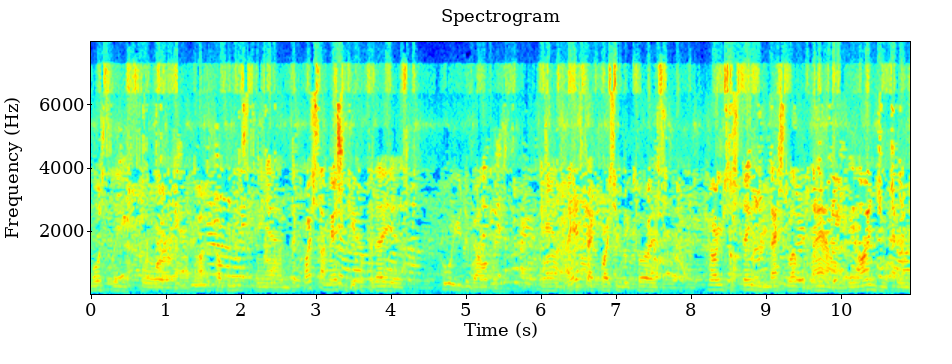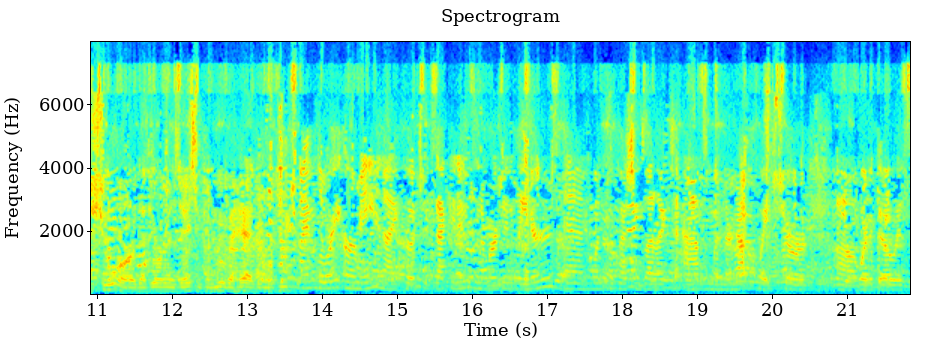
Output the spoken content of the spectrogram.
mostly for uh, companies. And the question I'm asking people today is, who are you developing? And I ask that question because how are you sustaining the next level down behind you to ensure that the organization can move ahead in the future? I'm Lori Ermy, and I coach executives and emerging leaders. And one of the questions I like to ask when they're not quite sure uh, where to go is,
